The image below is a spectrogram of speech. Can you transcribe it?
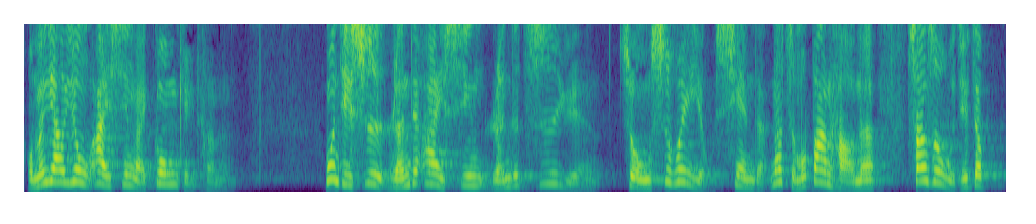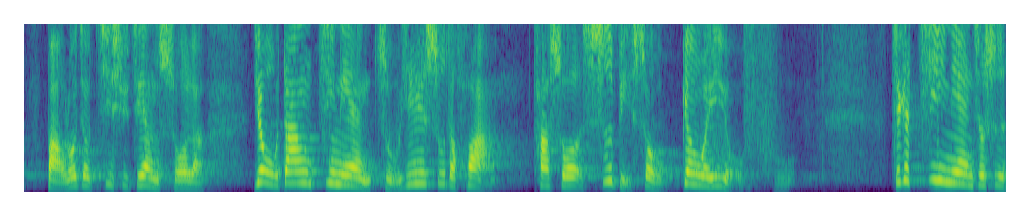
我们要用爱心来供给他们。问题是，人的爱心，人的资源。”总是会有限的，那怎么办好呢？三十五节就保罗就继续这样说了，又当纪念主耶稣的话，他说：“施比受更为有福。”这个纪念就是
